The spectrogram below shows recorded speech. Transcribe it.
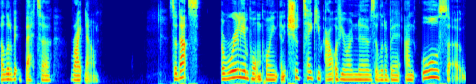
a little bit better right now? So that's a really important point and it should take you out of your own nerves a little bit and also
